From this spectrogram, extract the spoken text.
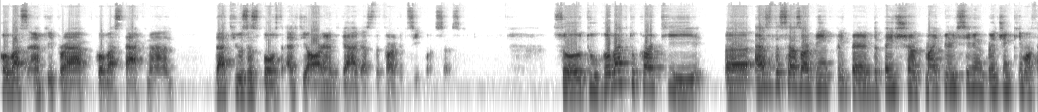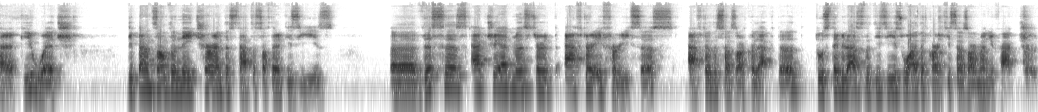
COBAS AmpliPrep, COBAS TaqMan, that uses both LTR and GAG as the target sequences. So to go back to CAR T, uh, as the cells are being prepared, the patient might be receiving bridging chemotherapy, which depends on the nature and the status of their disease. Uh, this is actually administered after apheresis, after the cells are collected, to stabilize the disease while the CAR T cells are manufactured.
